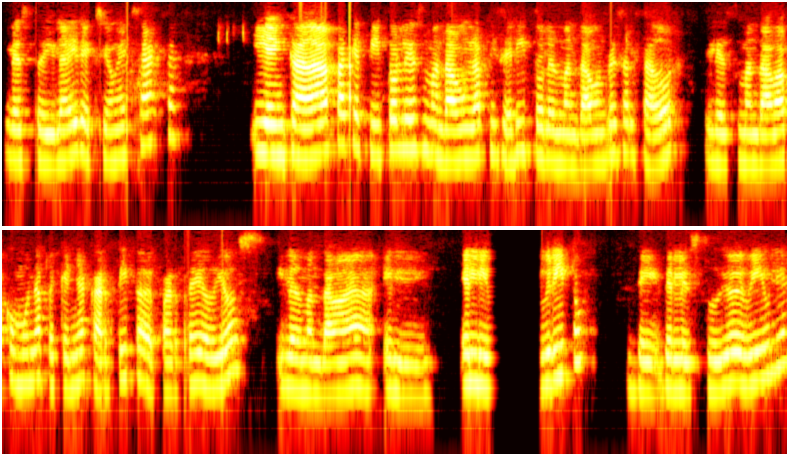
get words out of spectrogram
les pedí la dirección exacta y en cada paquetito les mandaba un lapicerito, les mandaba un resaltador les mandaba como una pequeña cartita de parte de Dios y les mandaba el librito del estudio de Biblia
